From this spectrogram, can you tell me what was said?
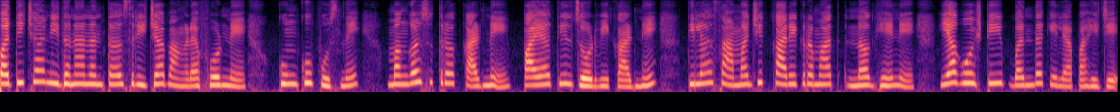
पतीच्या निधनानंतर स्त्रीच्या बांगड्या फोडणे कुंकू पुसणे मंगळसूत्र काढणे पायातील जोडवी काढणे तिला सामाजिक कार्यक्रमात न घेणे या गोष्टी बंद केल्या पाहिजे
